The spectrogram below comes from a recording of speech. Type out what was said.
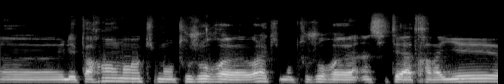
Euh, les parents, moi, qui m'ont toujours, euh, voilà, qui m'ont toujours incité à travailler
